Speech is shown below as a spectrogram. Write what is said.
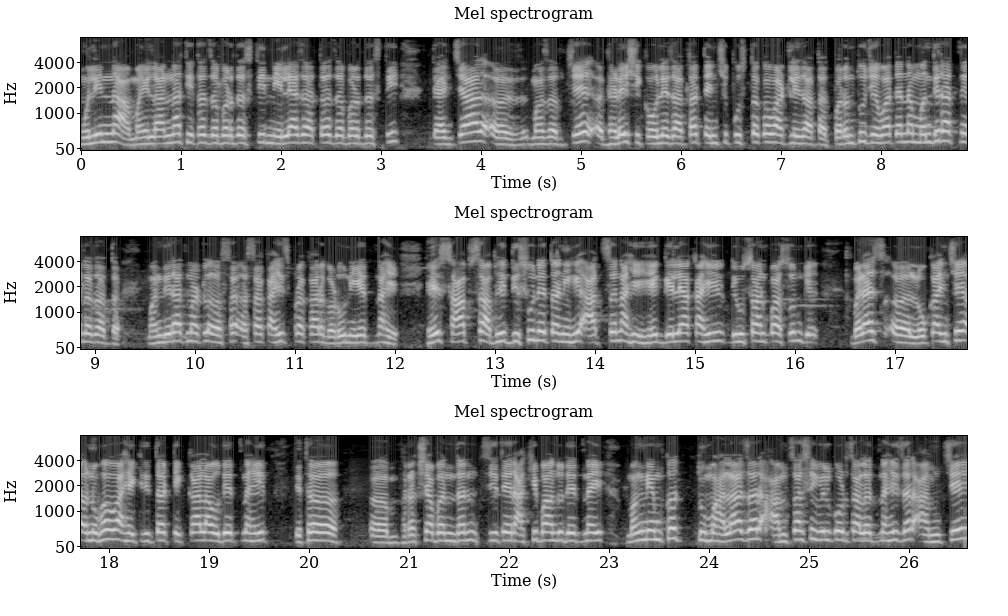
मुलींना महिलांना तिथं जबरदस्ती नेल्या जातं जबरदस्ती त्यांच्या मजबचे मजहबचे धडे शिकवले जातात त्यांची पुस्तकं वाटली जातात. परंतु जेव्हा त्यांना मंदिरात नेलं जातं मंदिरात म्हटलं असा असा काहीच प्रकार घडून येत नाही. हे साफसाफ हे दिसून येतं आणि हे आजचं नाही. हे गेल्या काही दिवसांपासून गे बऱ्याच लोकांचे अनुभव आहे की तिथं टिक्का लावू देत नाहीत तिथं रक्षाबंधनची ते राखी बांधू देत नाही. मग नेमकं तुम्हाला जर आमचा सिव्हिल कोड चालत नाही जर आमचे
